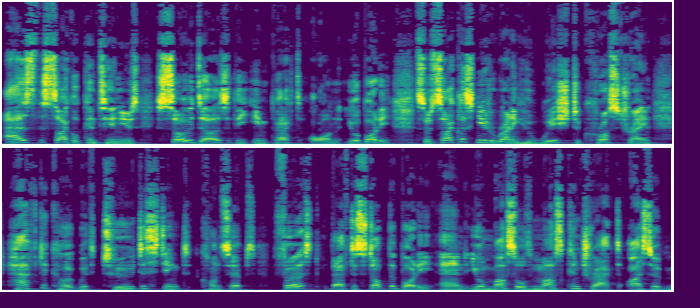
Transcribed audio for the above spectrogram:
As the cycle continues, so does the impact on your body. So cyclists new to running who wish to cross train have to cope with two distinct concepts. First, they have to stop the body and your muscles must contract isometrically.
